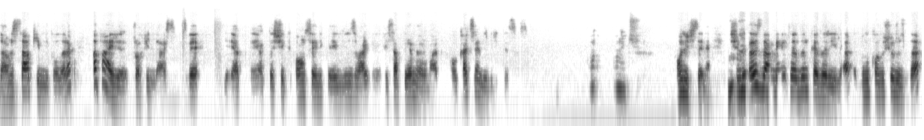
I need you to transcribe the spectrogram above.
davranışsal kimlik olarak apayrı profillersiniz ve yaklaşık 10 senelik bir evliliğiniz var. Hesaplayamıyorum artık. O kaç senedir birliktesiniz? 13. 13 sene. Şimdi Özlem benim tanıdığım kadarıyla bunu konuşuruz da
